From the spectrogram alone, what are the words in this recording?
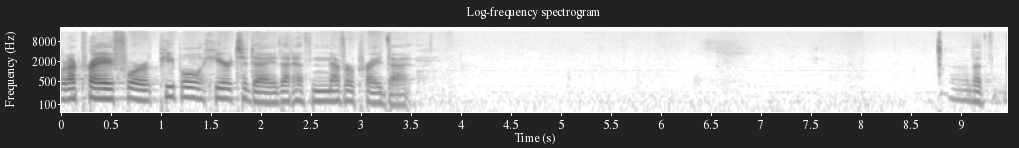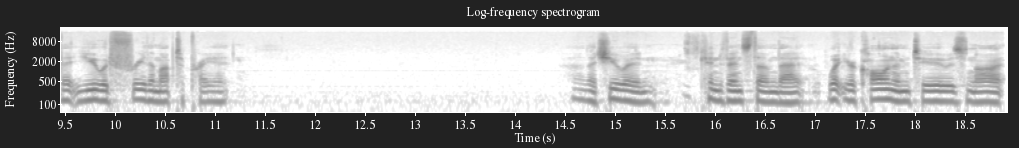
Lord, I pray for people here today that have never prayed that. Uh, that, that you would free them up to pray it. Uh, that you would convince them that what you're calling them to is not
